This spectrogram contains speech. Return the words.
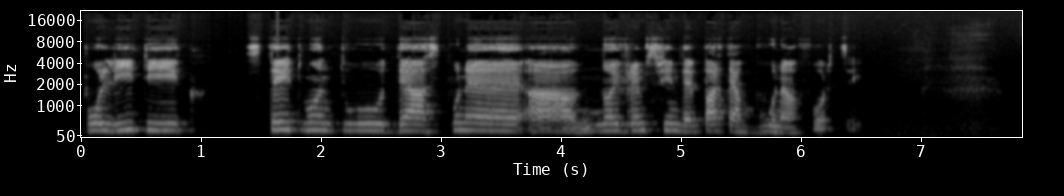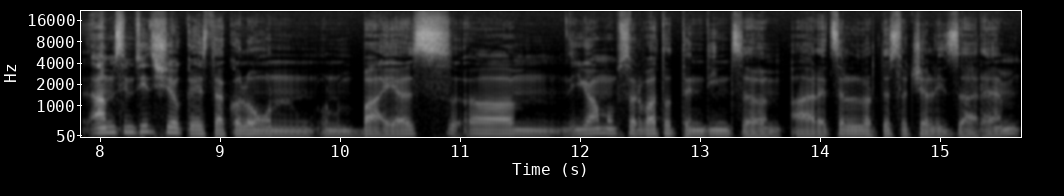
politic statementul de a spune a, noi vrem să fim de partea bună a forței. Am simțit și eu că este acolo un, un bias. Um, eu am observat o tendință a rețelelor de socializare,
